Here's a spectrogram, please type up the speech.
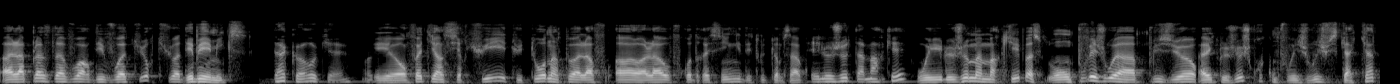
À la place d'avoir des voitures, tu as des BMX. D'accord, ok. Et euh, en fait, il y a un circuit et tu tournes un peu à la, à la off-road racing, des trucs comme ça. Et le jeu t'a marqué? Oui, le jeu m'a marqué parce qu'on pouvait jouer à plusieurs avec le jeu. Je crois qu'on pouvait jouer jusqu'à 4,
